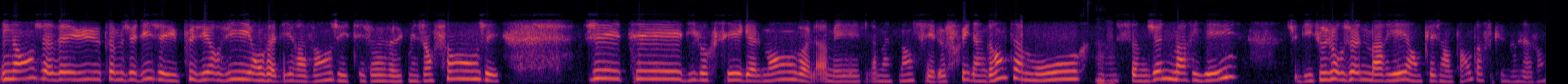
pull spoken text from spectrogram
Non, j'avais eu, comme je dis, j'ai eu plusieurs vies, on va dire, avant. J'ai été veuve avec mes enfants. J'ai, j'ai été divorcée également. Voilà, mais là maintenant, c'est le fruit d'un grand amour. Ah. Nous sommes jeunes mariés. Je dis toujours jeunes mariés en plaisantant parce que nous avons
